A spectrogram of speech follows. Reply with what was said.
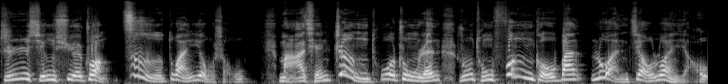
执行血状，自断右手。马前挣脱众人，如同疯狗般乱叫乱咬，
